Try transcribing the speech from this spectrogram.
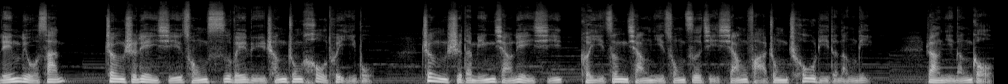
零六三，正式练习从思维旅程中后退一步。正式的冥想练习可以增强你从自己想法中抽离的能力，让你能够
